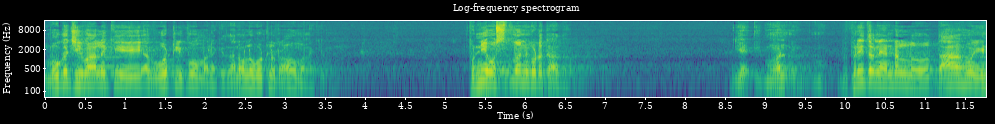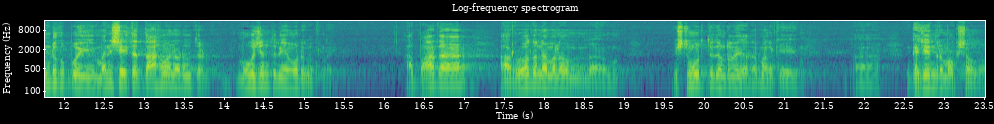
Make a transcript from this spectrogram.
మూగ జీవాలకి అవి ఓట్లు ఇవ్వవు మనకి. దానివల్ల ఓట్లు రావు మనకి. పుణ్యం వస్తుందని కూడా కాదు. విపరీతమైన ఎండల్లో దాహం ఎండుకుపోయి మనిషి అయితే దాహం అని అడుగుతాడు. మూగ జంతువు ఏం అడుగుతుంది? ఆ బాధ ఆ రోదన మనం విష్ణుమూర్తిది ఉంటుంది కదా మనకి గజేంద్ర మోక్షంలో.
